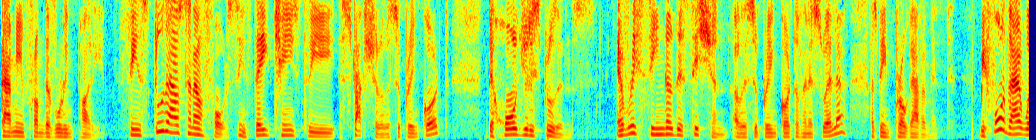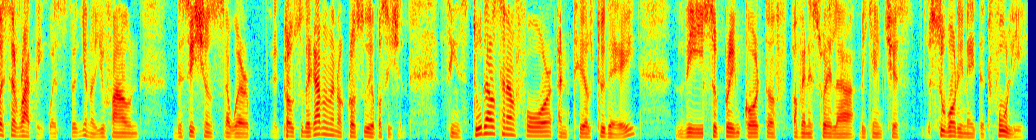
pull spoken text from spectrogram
coming from the ruling party. Since 2004, since they changed the structure of the Supreme Court, the whole jurisprudence every single decision of the Supreme Court of Venezuela has been pro-government. Before that was erratic. Was you know you found decisions that were close to the government or close to the opposition. Since 2004 until today, the Supreme Court of, of Venezuela became just subordinated fully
